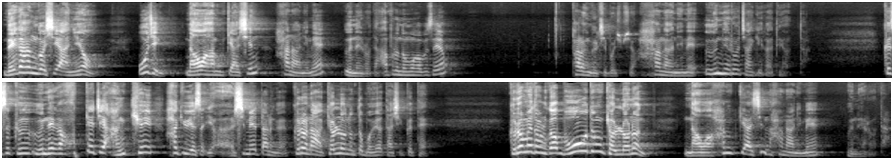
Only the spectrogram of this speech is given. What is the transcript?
내가 한 것이 아니요 오직 나와 함께 하신 하나님의 은혜로다. 앞으로 넘어가 보세요. 파란 글씨 보십시오. 하나님의 은혜로 자기가 되었다. 그래서 그 은혜가 헛되지 않게 하기 위해서 열심히 했다는 거예요. 그러나 결론은 또 뭐예요? 다시 끝에. 그럼에도 불구하고 모든 결론은 나와 함께 하신 하나님의 은혜로다.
